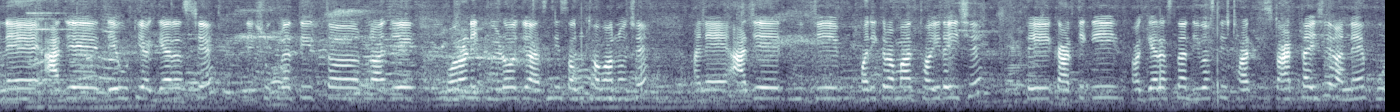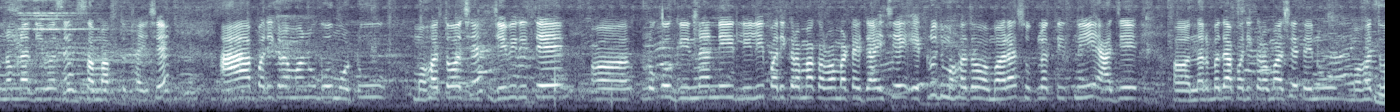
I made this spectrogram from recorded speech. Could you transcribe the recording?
અને આજે દેવઉઠી અગિયારસ છે અને શુક્લતીર્થના જે પૌરાણિક મેળો જે આજથી શરૂ થવાનો છે અને આજે જે પરિક્રમા થઈ રહી છે તે કાર્તિકી અગિયારસના દિવસથી સ્ટાર્ટ સ્ટાર્ટ થાય છે અને પૂનમના દિવસે સમાપ્ત થાય છે. આ પરિક્રમાનું બહુ મોટું મહત્ત્વ છે. જેવી રીતે લોકો ગિરનારની લીલી પરિક્રમા કરવા માટે જાય છે એટલું જ મહત્ત્વ અમારા શુક્લતીર્થની આજે જે નર્મદા પરિક્રમા છે તેનું મહત્ત્વ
